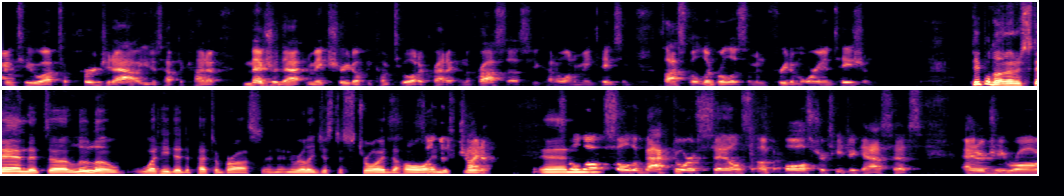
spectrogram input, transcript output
trying to uh, to purge it out. You just have to kind of measure that and make sure you don't become too autocratic in the process. You kind of want to maintain some classical liberalism and freedom orientation people don't understand that uh, Lula, what he did to Petrobras, and, and really just destroyed the whole sold industry. China and sold, sold the backdoor sales of all strategic assets, energy, raw,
